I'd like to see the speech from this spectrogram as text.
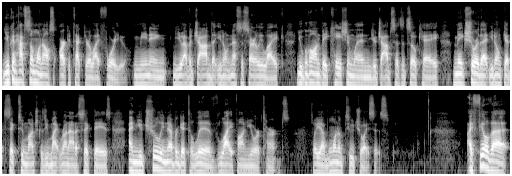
you can have someone else architect your life for you, meaning you have a job that you don't necessarily like. You go on vacation when your job says it's okay. Make sure that you don't get sick too much because you might run out of sick days. And you truly never get to live life on your terms. So you have one of two choices. I feel that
